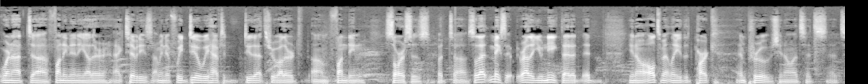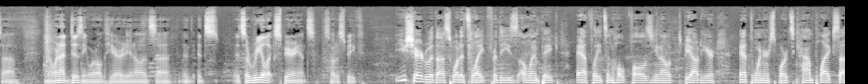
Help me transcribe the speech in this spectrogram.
we're not uh, funding any other activities. I mean, if we do, we have to do that through other um, funding sources. But uh, so that makes it rather unique that it, it, you know, ultimately the park improves. You know, it's it's it's uh, you know we're not Disney World here. You know, it's uh, it, it's it's a real experience, so to speak. You shared with us what it's like for these Olympic athletes and hopefuls, you know, to be out here at the Winter Sports Complex. Uh,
